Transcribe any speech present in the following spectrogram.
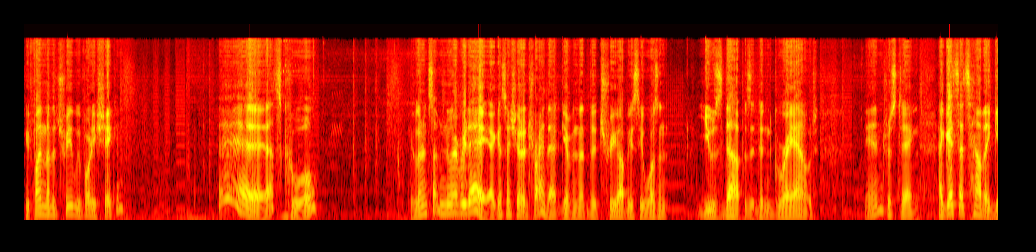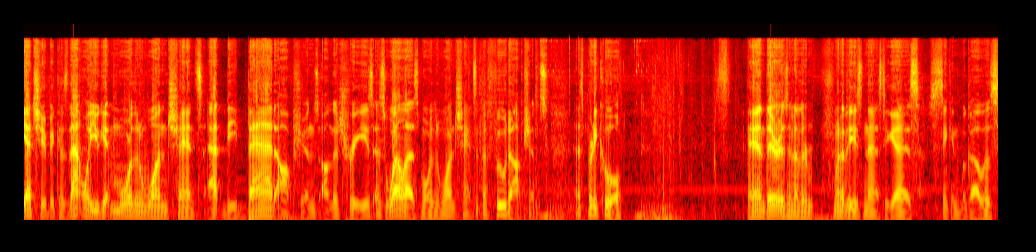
We find another tree we've already shaken? Hey, that's cool. You learn something new every day. I guess I should have tried that, given that the tree obviously wasn't used up, as it didn't gray out. Interesting. I guess that's how they get you, because that way you get more than one chance at the bad options on the trees, as well as more than one chance at the food options. That's pretty cool. And there is another one of these nasty guys. Stinking Mugalas.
